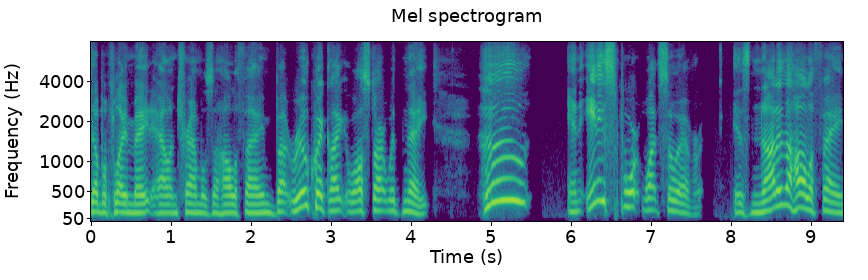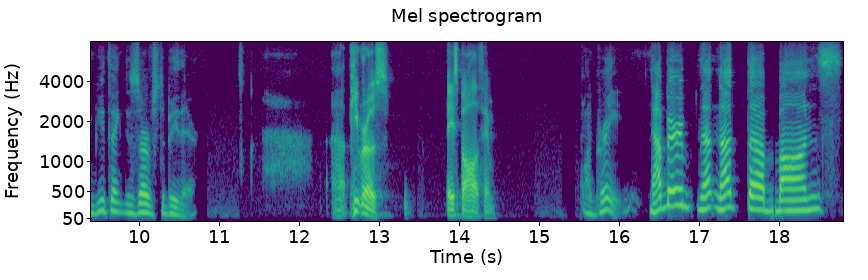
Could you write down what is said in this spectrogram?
double play mate Alan Trammell's in the Hall of Fame. But real quick, like well, I'll start with Nate. Who in any sport whatsoever is not in the Hall of Fame you think deserves to be there? Uh, Pete Rose, Baseball Hall of Fame. Agreed. Not Barry, not not the Bonds,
